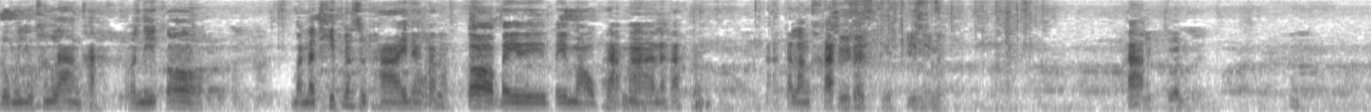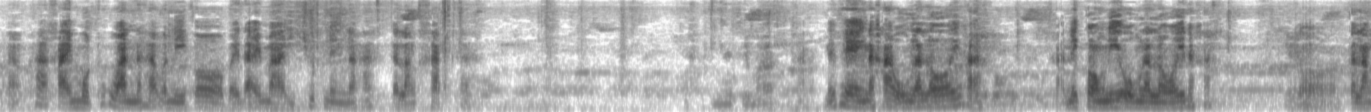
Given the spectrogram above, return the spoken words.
ลงมาอยู่ข้างล่างค่ะ วันนี้ก็วันอาทิตย์วันสุดท้ายนะคะก็ไปไปเหมาพระมานะคะอ่ากำลังคัดซื้อได้เมื่อกี้นี่เลยพระที่สวนเลยอ่า ผ้าขายหมดทุกวันนะคะ วันนี้ก็ไปได้มาอีกชุดหนึ่งนะคะกำลังคัดค่ะนี่ใช่ไหมค่ะ ไม่แพงนะคะ องค์ละร้อยค่ะค่ะ ในกล่องนี้องค์ละร้อยนะคะ ก็กำลัง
